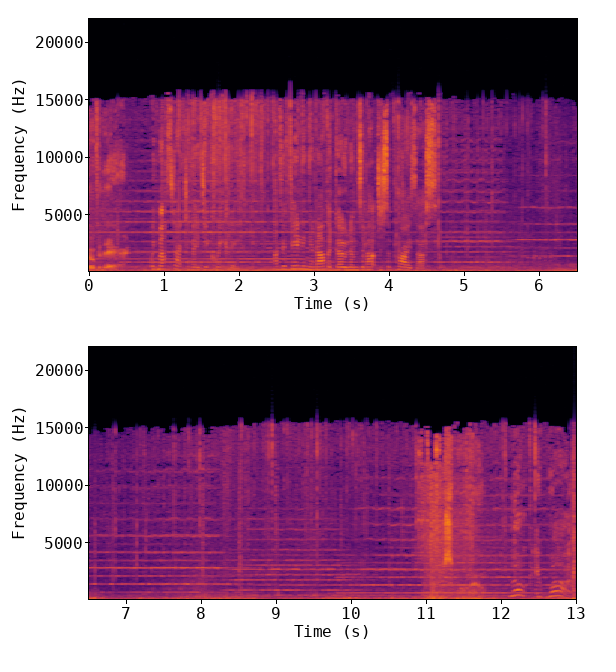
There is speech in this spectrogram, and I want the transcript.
Glan. over there. We must activate it quickly. I've a feeling another golem's about to surprise us. Another swallow. Look, it worked.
